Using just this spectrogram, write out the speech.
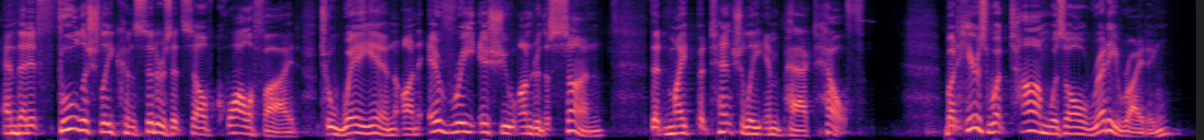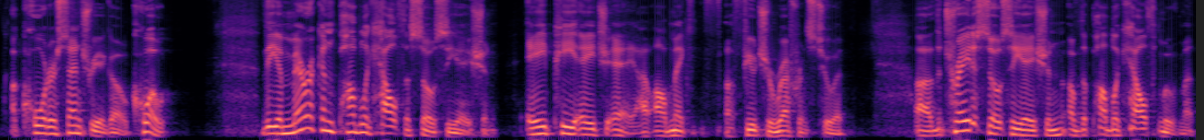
and that it foolishly considers itself qualified to weigh in on every issue under the sun that might potentially impact health. But here's what Tom was already writing a quarter century ago. Quote, the American Public Health Association, APHA, I'll make a future reference to it, uh, the trade association of the public health movement,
